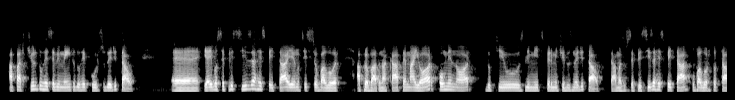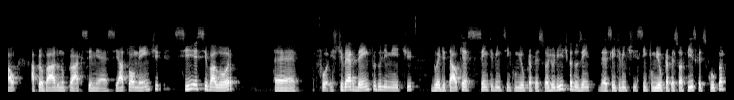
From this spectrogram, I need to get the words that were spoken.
a partir do recebimento do recurso do edital. É, e aí você precisa respeitar, e eu não sei se seu valor aprovado na CAP é maior ou menor do que os limites permitidos no edital, tá? Mas você precisa respeitar o valor total aprovado no PROAC CMS atualmente, se esse valor é, for, estiver dentro do limite do edital, que é 125 mil para pessoa jurídica, 200, é, 125 mil para pessoa física, desculpa,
